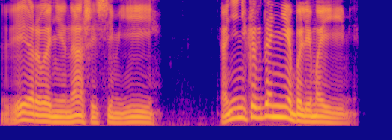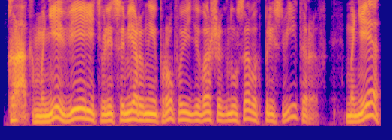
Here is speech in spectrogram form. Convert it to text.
«Верования нашей семьи...» Они никогда не были моими. Как мне верить в лицемерные проповеди ваших гнусавых пресвитеров? Мне?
